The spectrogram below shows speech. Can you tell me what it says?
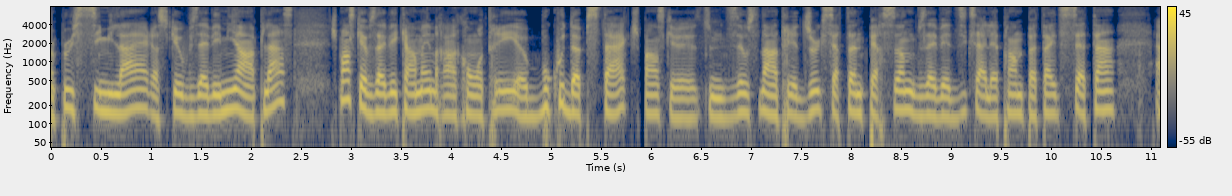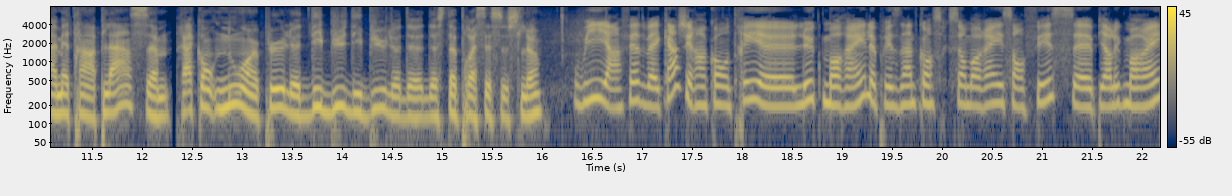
un peu similaires à ce que vous avez mis en place. Je pense que vous avez quand même rencontré beaucoup d'obstacles. Je pense que tu me disais aussi d'entrée de jeu que certaines personnes vous avaient dit que ça allait prendre peut-être sept ans à mettre en place. Raconte-nous un peu le début, début de, de ce processus-là. Oui, en fait, ben, quand j'ai rencontré euh, Luc Morin, le président de Construction Morin et son fils, euh, Pierre-Luc Morin,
